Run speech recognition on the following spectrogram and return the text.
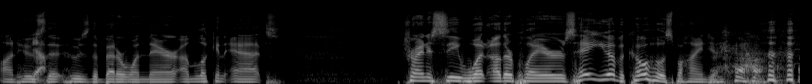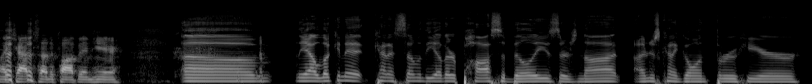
on who's Yeah. the who's the better one there. I'm looking at trying to see what other players. Hey, you have a co-host behind you. My cat decided to pop in here. um, yeah, looking at kind of some of the other possibilities. There's not. I'm just kind of going through here.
